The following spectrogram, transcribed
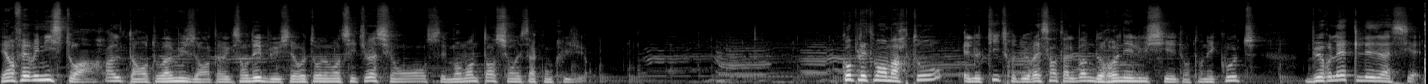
et en faire une histoire, haletante ou amusante, avec son début, ses retournements de situation, ses moments de tension et sa conclusion. Complètement marteau est le titre du récent album de René Lucier, dont on écoute Burlette les assiettes.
